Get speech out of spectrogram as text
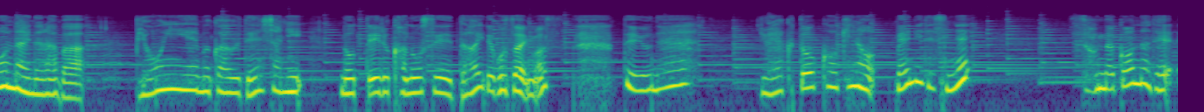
本来ならば病院へ向かう電車に乗っている可能性大でございます。っていうね、予約投稿機能便利ですね。そんなこんなで、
